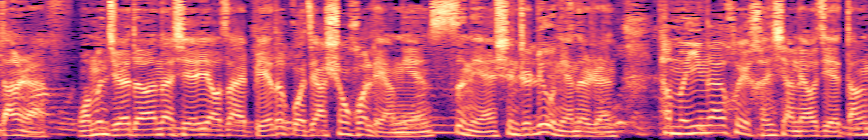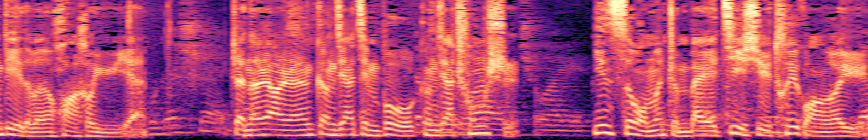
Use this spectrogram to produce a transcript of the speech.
当然，我们觉得那些要在别的国家生活两年、四年甚至六年的人，他们应该会很想了解当地的文化和语言，这能让人更加进步、更加充实。因此，我们准备继续推广俄语，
